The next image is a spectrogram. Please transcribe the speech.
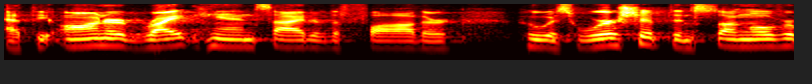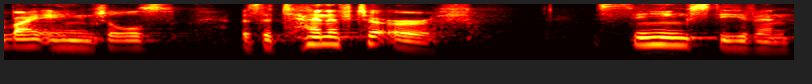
at the honored right hand side of the Father, who is worshiped and sung over by angels, is attentive to earth, seeing Stephen,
